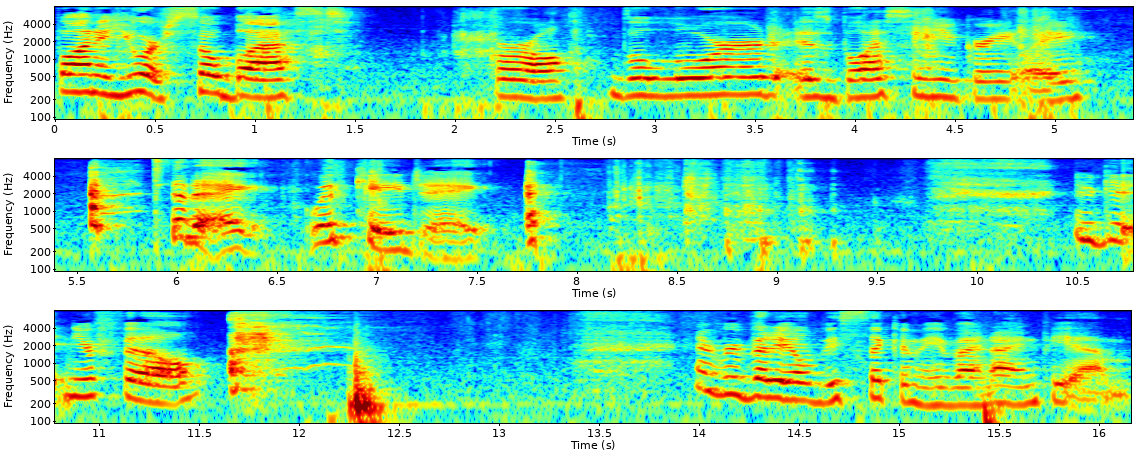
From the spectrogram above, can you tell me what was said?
Bonnie, you are so blessed, girl. The Lord is blessing you greatly today with KJ. You're getting your fill. Everybody will be sick of me by 9 p.m.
